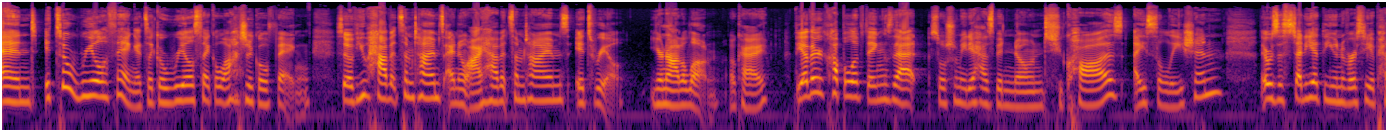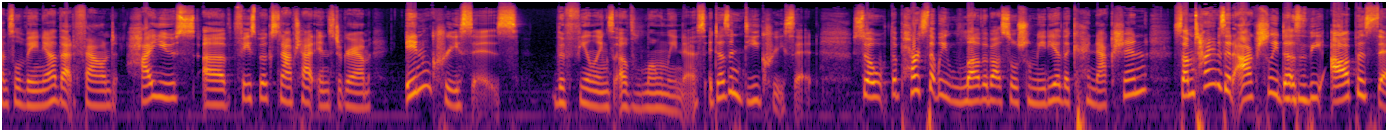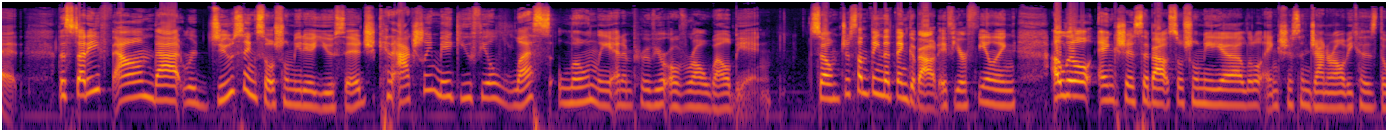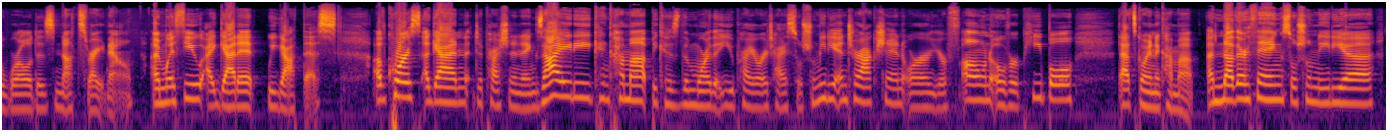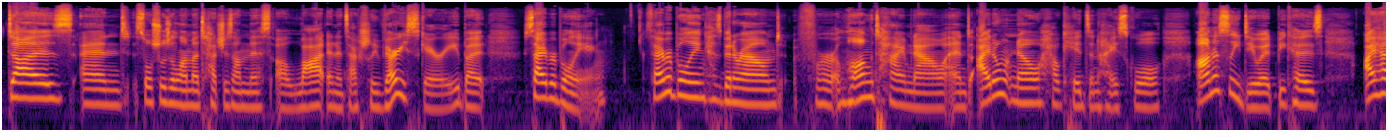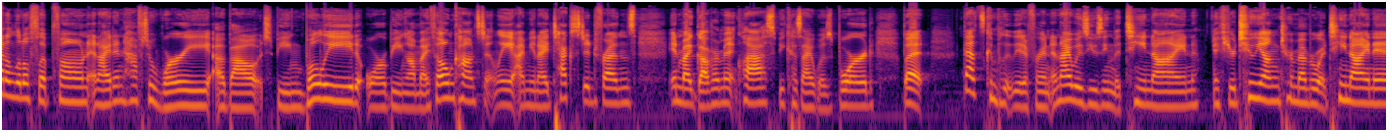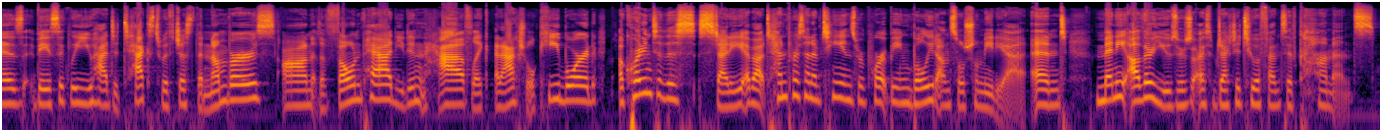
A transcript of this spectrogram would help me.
and it's a real thing. It's like a real psychological thing. So if you have it sometimes, I know I have it sometimes, it's real. You're not alone, okay? The other couple of things that social media has been known to cause isolation. There was a study at the University of Pennsylvania that found high use of Facebook, Snapchat, Instagram increases the feelings of loneliness. It doesn't decrease it. So, the parts that we love about social media, the connection, sometimes it actually does the opposite. The study found that reducing social media usage can actually make you feel less lonely and improve your overall well being. So, just something to think about if you're feeling a little anxious about social media, a little anxious in general because the world is nuts right now. I'm with you. I get it. We got this. Of course, again, depression and anxiety can come up because the more that you prioritize social media interaction or your phone over people, that's going to come up. Another thing social media does, and Social Dilemma touches on this a lot, and it's actually very scary, but cyberbullying. Cyberbullying has been around for a long time now, and I don't know how kids in high school honestly do it because I had a little flip phone and I didn't have to worry about being bullied or being on my phone constantly. I mean, I texted friends in my government class because I was bored, but that's completely different. And I was using the T9. If you're too young to remember what T9 is, basically you had to text with just the numbers on the phone pad. You didn't have like an actual keyboard. According to this study, about 10% of teens report being bullied on social media, and many other users are subjected to offensive comments.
